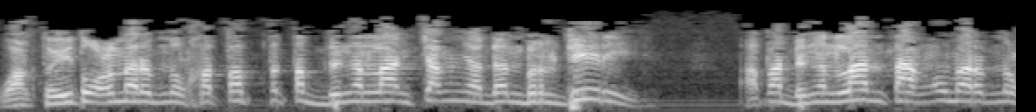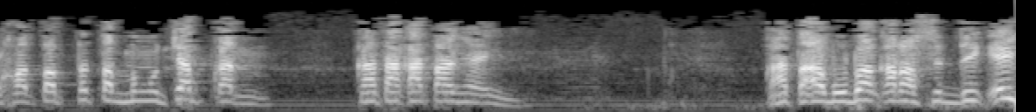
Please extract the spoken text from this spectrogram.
Waktu itu Umar bin Khattab tetap dengan lancangnya dan berdiri. Apa dengan lantang Umar bin Khattab tetap mengucapkan kata-katanya ini. Kata Abu Bakar As-Siddiq, eh,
